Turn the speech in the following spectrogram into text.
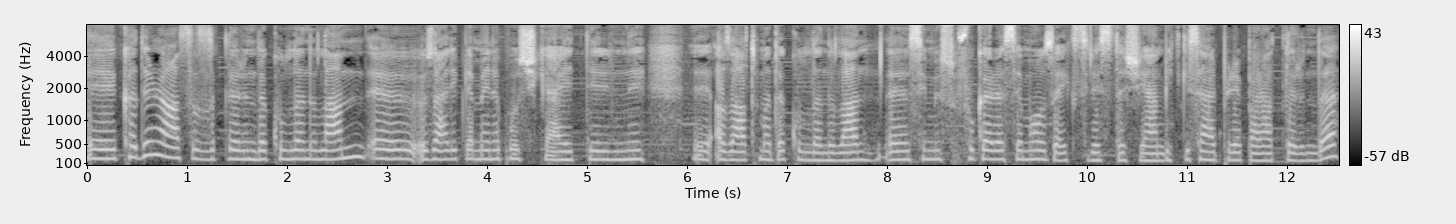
E, kadın rahatsızlıklarında kullanılan e, özellikle menopoz şikayetlerini e, azaltmada kullanılan e, Simusufugara semoza ekstresi taşıyan bitkisel preparatlarında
